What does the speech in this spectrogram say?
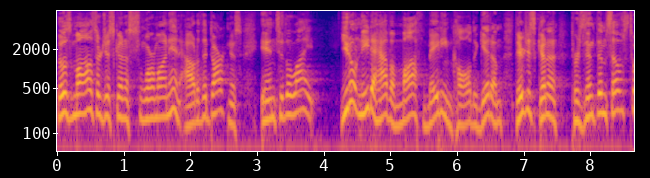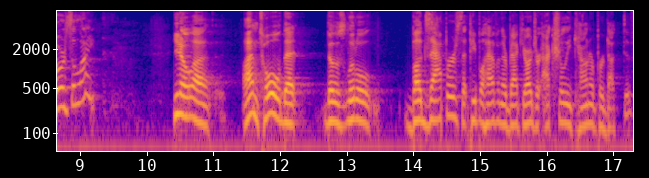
Those moths are just going to swarm on in out of the darkness into the light. You don't need to have a moth mating call to get them. They're just going to present themselves towards the light. You know, uh, I'm told that those little bug zappers that people have in their backyards are actually counterproductive.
